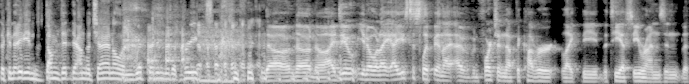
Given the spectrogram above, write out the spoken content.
the Canadians dumped it down the channel and whipped it into the creeks. no, no, no. I do. You know what? I, I used to slip in. I, I've been fortunate enough to cover like the the TFC runs in the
